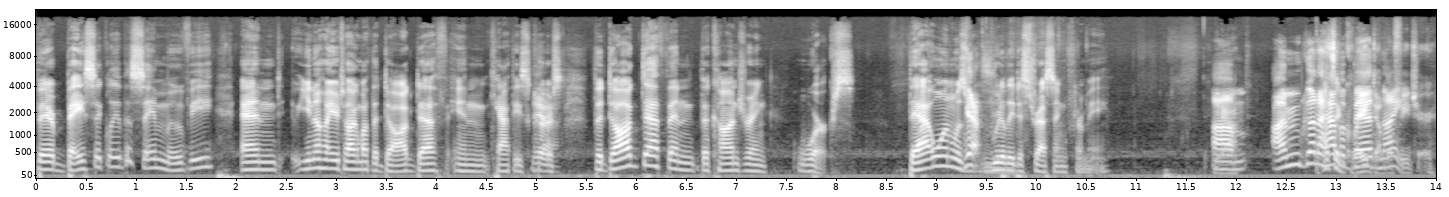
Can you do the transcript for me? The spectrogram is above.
they're basically the same movie. And you know how you're talking about the dog death in Cathy's Yeah. Curse? The dog death in The Conjuring works. That one was Yes. really distressing for me. Um, I'm gonna that's have a a, great bad double night. feature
